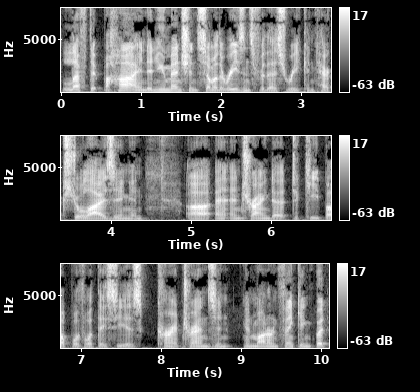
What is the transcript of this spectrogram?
left it behind. And you mentioned some of the reasons for this, recontextualizing and uh, and, and, trying to, to keep up with what they see as current trends in, in modern thinking. But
